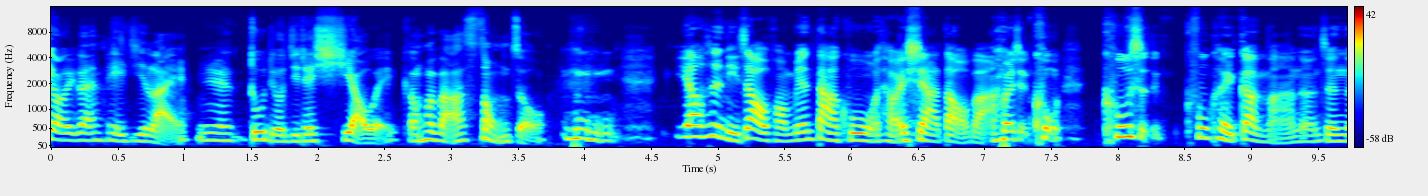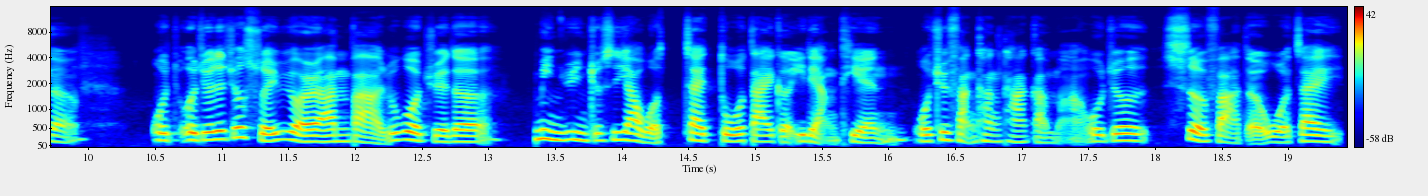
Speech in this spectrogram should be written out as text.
调一班飞机来，因为都丢机在笑哎，赶快把他送走。要是你在我旁边大哭，我才会吓到吧？而且哭哭是哭可以干嘛呢？真的，我我觉得就随遇而安吧。如果觉得命运就是要我再多待个一两天，我去反抗他干嘛？我就设法的，我在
